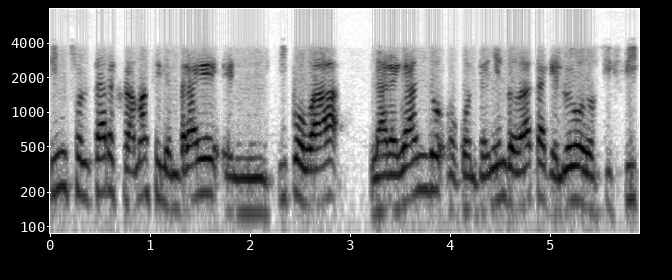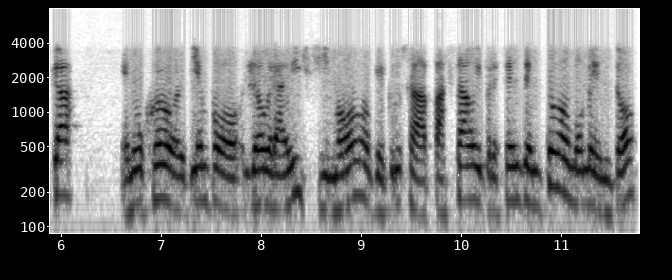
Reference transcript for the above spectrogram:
Sin soltar jamás el embrague, el tipo va largando o conteniendo data que luego dosifica en un juego de tiempo logradísimo que cruza pasado y presente en todo momento,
